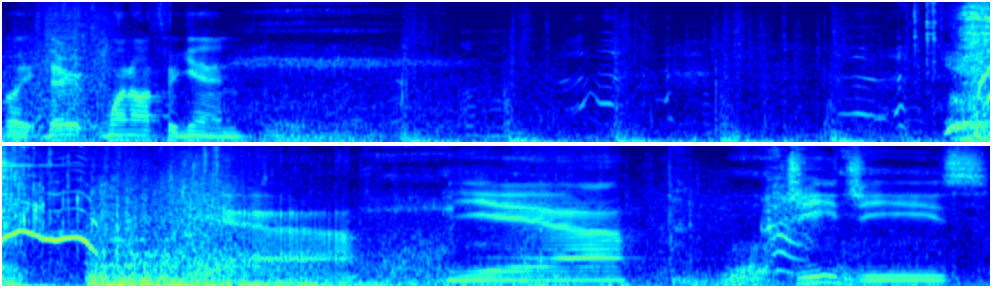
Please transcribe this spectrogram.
Wait, there went off again. Yeah. Yeah. GG's.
